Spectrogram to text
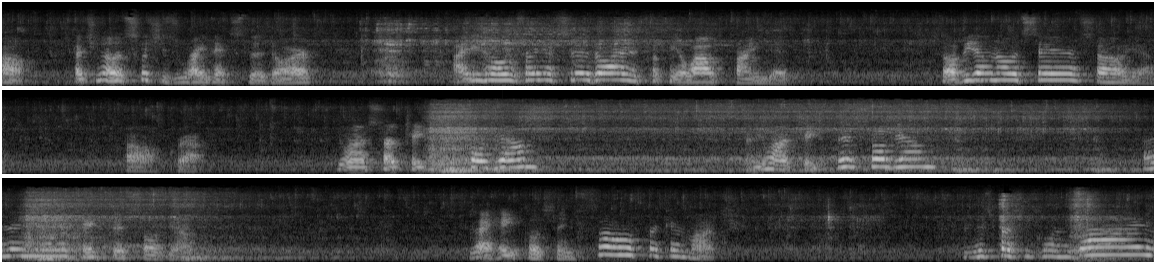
Oh, but you know the switch is right next to the door. I didn't know it was right next to the door, and it took me a while to find it. So if you don't know it's there, so yeah. Oh crap. You want to start taking this all down? And you want to take this all down? And then you want to take this all down. Because I hate those things so freaking much. And this person's going to die.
